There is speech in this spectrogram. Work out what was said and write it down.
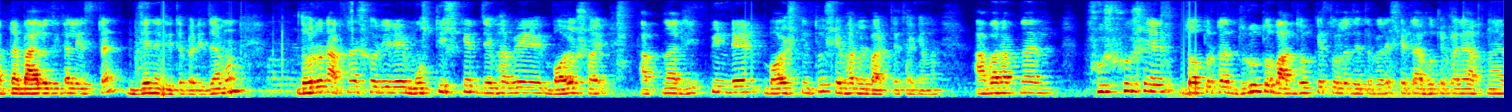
আপনার বায়োলজিক্যাল এজটা জেনে দিতে পারি। যেমন ধরুন আপনার শরীরে মস্তিষ্কের যেভাবে বয়স হয়, আপনার হৃৎপিণ্ডের বয়স কিন্তু সেভাবে বাড়তে থাকে না। আবার আপনার ফুসফুসের যতটা দ্রুত বার্ধক্যে চলে যেতে পারে, সেটা হতে পারে আপনার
